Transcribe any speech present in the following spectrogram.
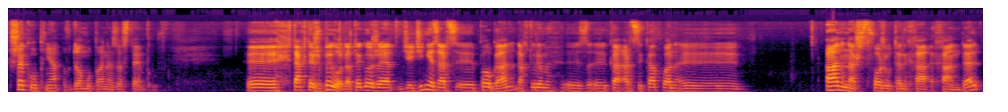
przekupnia w domu Pana zastępów. E, Tak też było, dlatego że dziedziniec Pogan, na którym e, e, ka- arcykapłan Annasz stworzył ten ha handel,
